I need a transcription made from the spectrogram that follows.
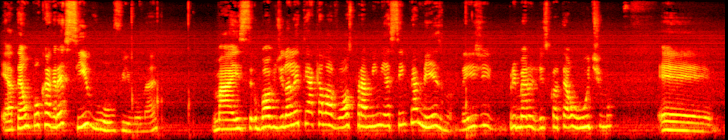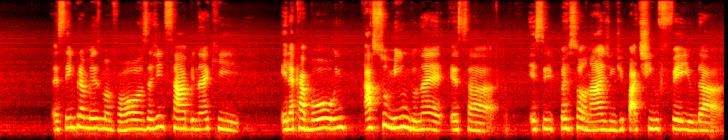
é até um pouco agressivo ouvi-lo, né? Mas o Bob Dylan ele tem aquela voz, pra mim, é sempre a mesma, desde o primeiro disco até o último. É, é sempre a mesma voz. A gente sabe, né, que ele acabou assumindo, né, essa, esse personagem de patinho feio da,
